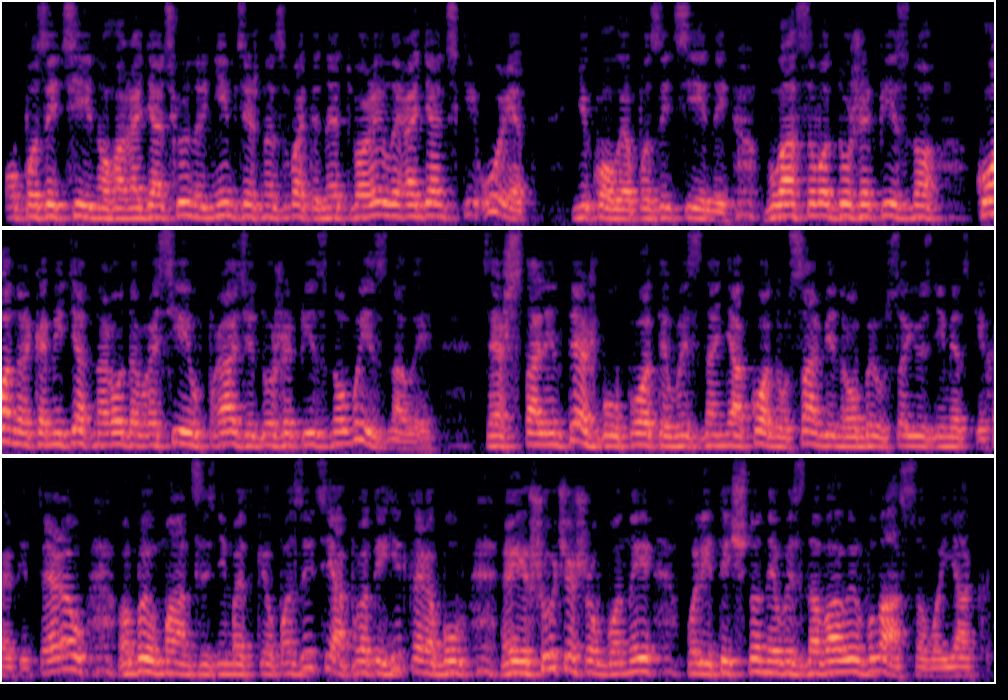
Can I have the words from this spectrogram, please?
опозиційного радянського уряду. Німці ж називають, не творили радянський уряд ніколи опозиційний. Власово дуже пізно Конр, комітет народів Росії в Празі дуже пізно визнали. Це ж Сталін теж був проти визнання Конру. Сам він робив союз німецьких офіцерів, робив манси з німецької опозиції, а проти Гітлера був рішуче, щоб вони політично не визнавали Власово як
